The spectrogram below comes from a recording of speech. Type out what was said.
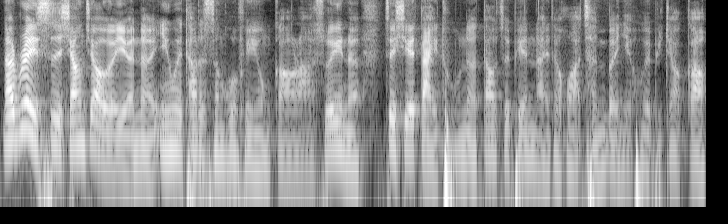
那瑞士相较而言呢，因为它的生活费用高啦，所以呢，这些歹徒呢到这边来的话，成本也会比较高，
